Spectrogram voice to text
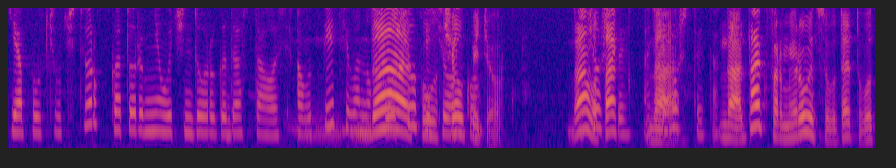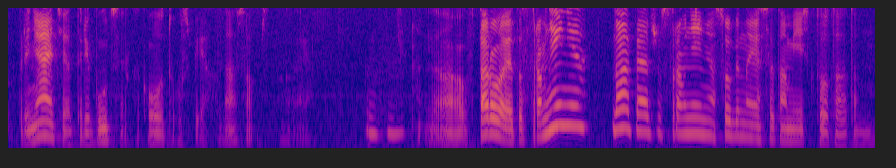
я получил четверку, которая мне очень дорого досталась, а вот Петя Иванов да, получил, получил пятерку. пятерку. Да, А вот так, ты? А да, чего ж ты так? да, так формируется вот это вот принятие, атрибуция какого-то успеха, да, собственно А, Второе это сравнение, да, опять же, сравнение, особенно если там есть кто-то там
